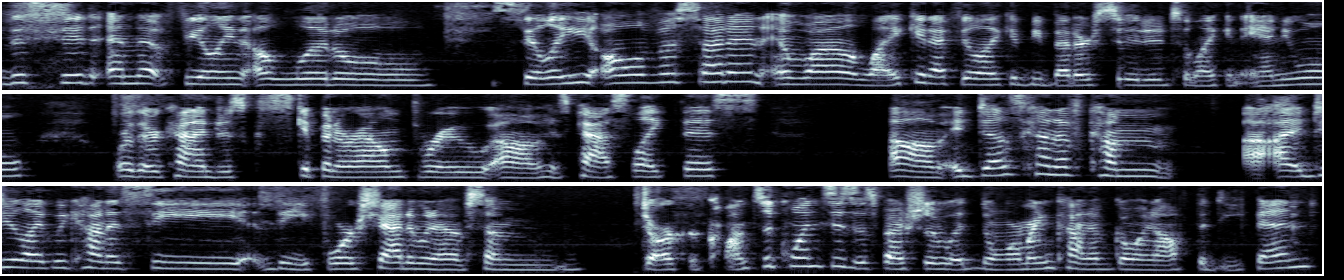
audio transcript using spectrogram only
this did end up feeling a little silly all of a sudden, and while I like it, I feel like it'd be better suited to like an annual where they're kind of just skipping around through um, his past like this. Um, it does kind of come. I I do like we kind of see the foreshadowing of some darker consequences, especially with Norman kind of going off the deep end.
